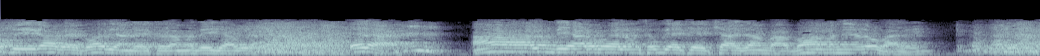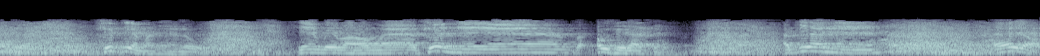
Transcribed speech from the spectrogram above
စ္စေရပဲသွားပြန်တယ်ဆိုတာမသေးကြဘူးလားအဲ့ဒါအားလုံးတရားတော်ပဲလုံးဆုံးဖြတ်ချက်ချစမ်းပါဘာမမြင်လို့ပါလေဖြစ်ပြမမြင်လို့ရှင်းပေးပါအောင်မယ်ဖြစ်မြင်ရင်ဥစ္စေရရှင်အပြည့်မြင် အဲ့တော့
